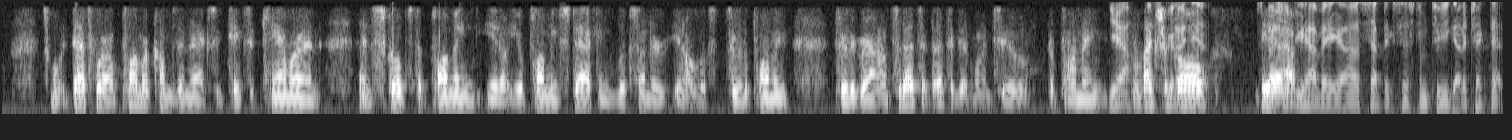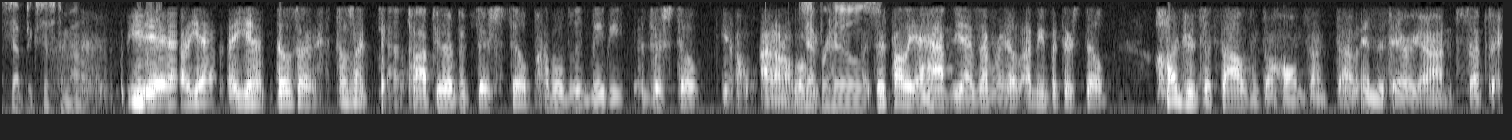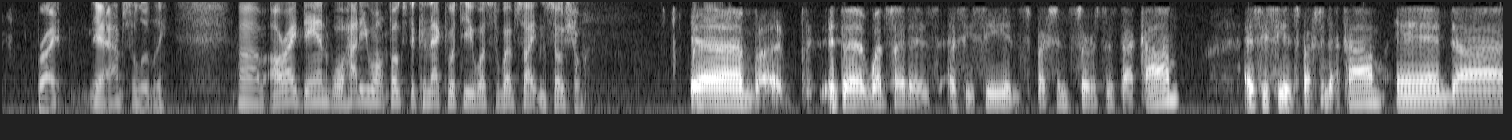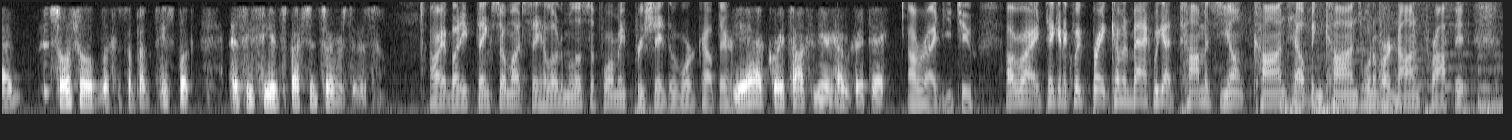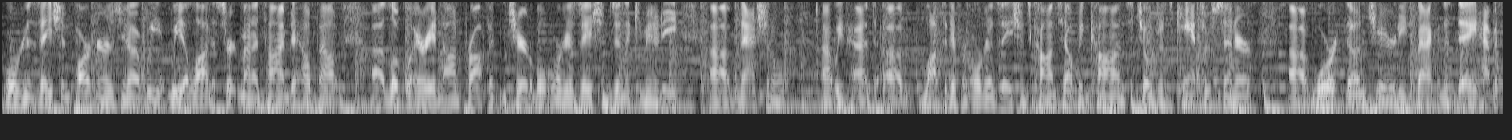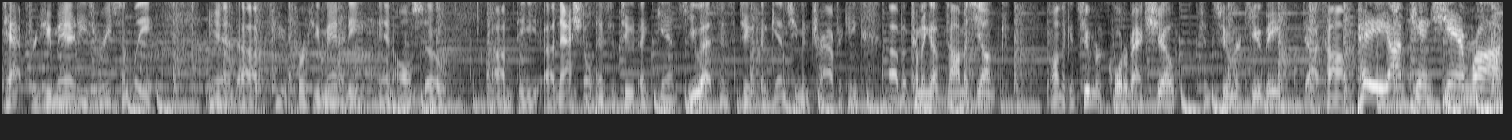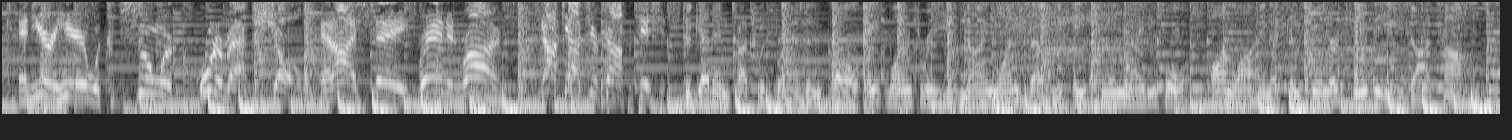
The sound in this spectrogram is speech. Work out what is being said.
That's where a plumber comes in and actually takes a camera and, and scopes the plumbing, you know, your plumbing stack and looks under, you know, looks through the plumbing through the ground. So that's a, that's a good one too. The plumbing, Yeah, electrical. Especially yeah, if you have a uh, septic system too, you got to check that septic system out. yeah, yeah, yeah. Those are those aren't that popular, but they're still probably maybe they're still you know I don't know Zephyr we- Hills. There's probably a half yeah Zephyrhills. I mean, but there's still hundreds of thousands of homes on uh, in this area on septic. Right. Yeah, absolutely. Um, all right, Dan. Well, how do you want folks to connect with you? What's the website and social? Um, the website is secinspectionservices.com, secinspection.com, and uh, social, look us up on Facebook, SEC Inspection Services. All right, buddy. Thanks so much. Say hello to Melissa for me. Appreciate the work out there. Yeah, great talking to you. Have a great day. All right, you too. All right, taking a quick break. Coming back, we got Thomas Young, Cons Helping Cons, one of our nonprofit organization partners. You know, we, we allot a certain amount of time to help out uh, local area nonprofit and charitable organizations in the community. Uh, national, uh, we've had uh, lots of different organizations Cons Helping Cons, Children's Cancer Center, uh, Warrick Dunn Charities back in the day, Habitat for Humanities recently, and uh, for Humanity, and also um, the uh, National Institute Against U.S. Institute Against Human Trafficking. Uh, but coming up, Thomas Young on the Consumer Quarterback Show, ConsumerQB.com. Hey, I'm Ken Shamrock, and you're here with Consumer Quarterback Show. And I say, Brandon Rimes, knock out your competition. To get in touch with Brandon, call 813-917-1894. Online at consumerqb.com.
